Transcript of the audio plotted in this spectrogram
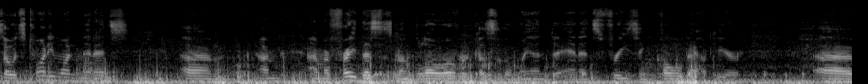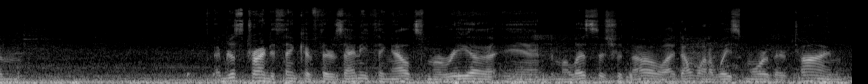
So it's 21 minutes. Um, I'm, I'm afraid this is going to blow over because of the wind and it's freezing cold out here. Um, I'm just trying to think if there's anything else Maria and Melissa should know. I don't want to waste more of their time.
